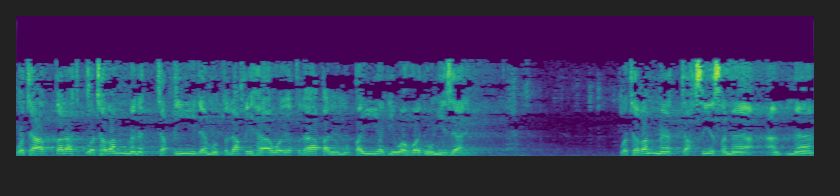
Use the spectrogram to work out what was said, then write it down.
وتعطلت وتضمنت تقييد مطلقها وإطلاق المقيد وهو ذو ميزان. وتضمنت تخصيص ما ما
